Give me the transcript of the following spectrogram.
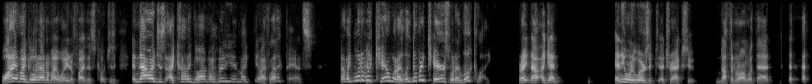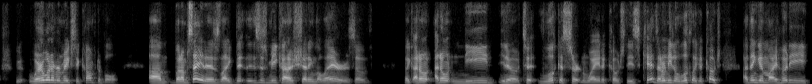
why am I going out of my way to find this coaches? And now I just, I kind of go out in a hoodie and like, you know, athletic pants. I'm like, what do I care what I look? Nobody cares what I look like. Right now, again, anyone who wears a, a tracksuit, nothing wrong with that. Wear whatever makes you comfortable. Um, but I'm saying is like th- this is me kind of shedding the layers of like I don't I don't need you know to look a certain way to coach these kids. I don't need to look like a coach. I think in my hoodie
